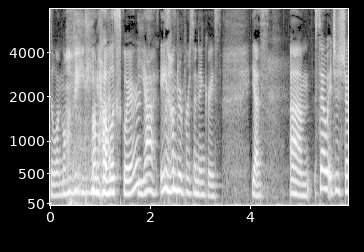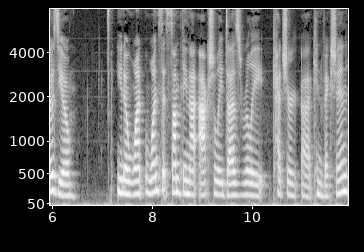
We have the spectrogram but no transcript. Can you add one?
Dylan Mulvaney on ad. Public Square. Yeah, 800% increase. Yes. Um, so it just shows you, you know, one, once it's something that actually does really catch your uh, conviction,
